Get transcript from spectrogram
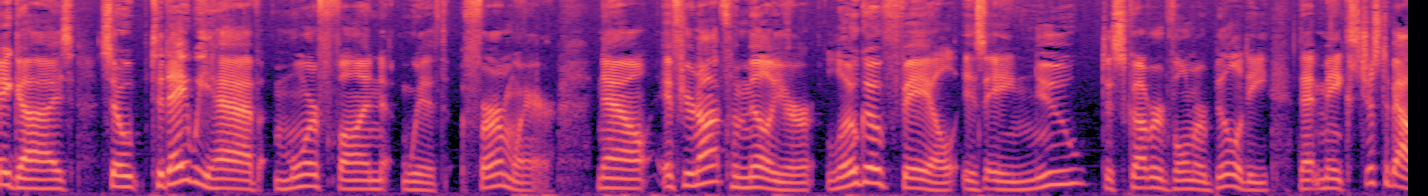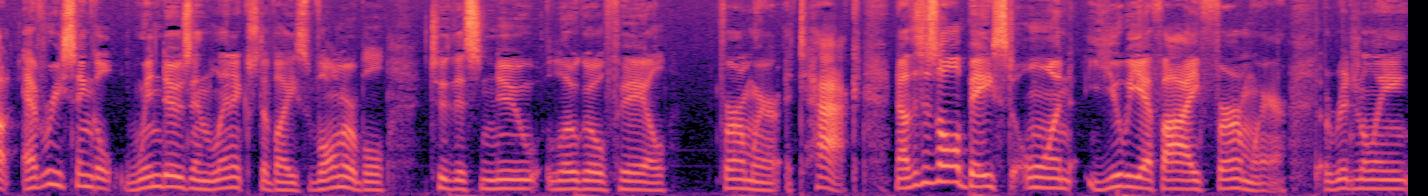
Hey guys, so today we have more fun with firmware. Now, if you're not familiar, Logo Fail is a new discovered vulnerability that makes just about every single Windows and Linux device vulnerable to this new Logo Fail firmware attack. Now, this is all based on UEFI firmware. Originally,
